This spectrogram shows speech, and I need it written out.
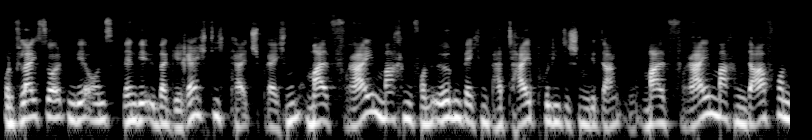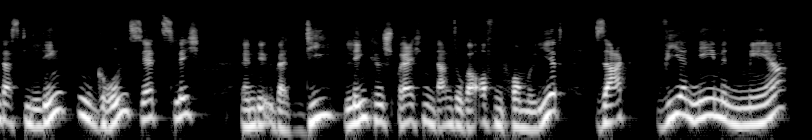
Und vielleicht sollten wir uns, wenn wir über Gerechtigkeit sprechen, mal frei machen von irgendwelchen parteipolitischen Gedanken, mal frei machen davon, dass die Linken grundsätzlich, wenn wir über die Linke sprechen, dann sogar offen formuliert, sagt, wir nehmen mehr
